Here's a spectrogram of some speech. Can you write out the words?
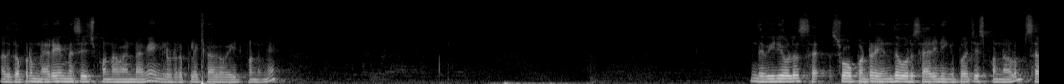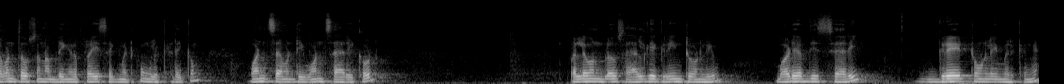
அதுக்கப்புறம் நிறைய மெசேஜ் பண்ண வேண்டாங்க எங்களோட ரிப்ளைக்காக வெயிட் பண்ணுங்கள் இந்த வீடியோவில் ஷோ பண்ணுற எந்த ஒரு சாரீ நீங்கள் பர்ச்சேஸ் பண்ணாலும் செவன் தௌசண்ட் அப்படிங்கிற ப்ரைஸ் செக்மெண்ட்டுக்கு உங்களுக்கு கிடைக்கும். One seventy one sari code பல்லுவன் ப்ளவுஸ் ஆல்கே க்ரீன் டோன்லேயும் body of the sari grey டோன்லேயும் இருக்குங்க.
